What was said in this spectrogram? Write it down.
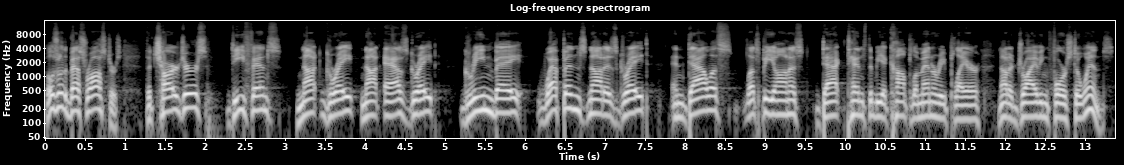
Those are the best rosters. The Chargers defense not great, not as great. Green Bay weapons not as great. And Dallas, let's be honest, Dak tends to be a complementary player, not a driving force to wins.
